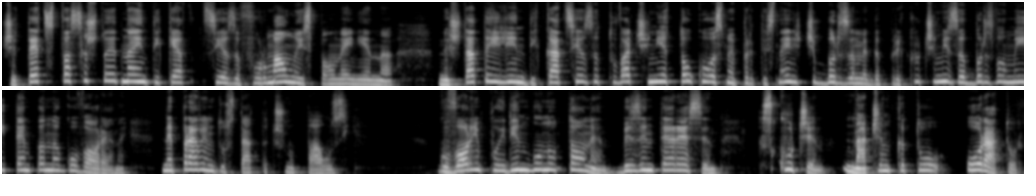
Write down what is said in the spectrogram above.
четец. Това също е една индикация за формално изпълнение на нещата или индикация за това, че ние толкова сме притеснени, че бързаме да приключим и забързваме и темпа на говорене. Не правим достатъчно паузи. Говорим по един монотонен, безинтересен, скучен начин, като оратор.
